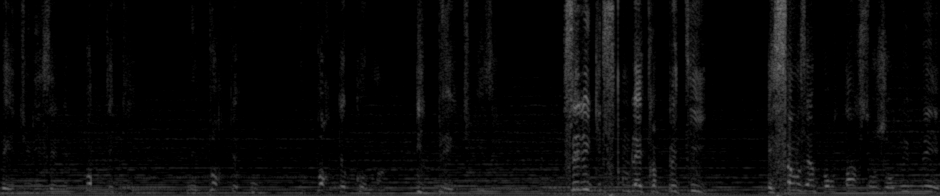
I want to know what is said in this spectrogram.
peut utiliser n'importe qui, n'importe où, n'importe comment. Celui qui semble être petit et sans importance aujourd'hui peut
